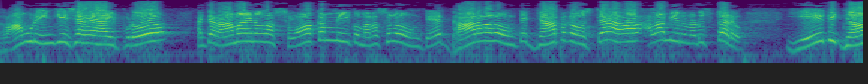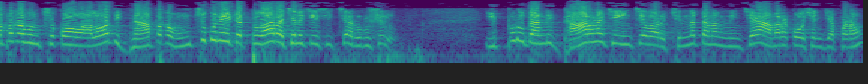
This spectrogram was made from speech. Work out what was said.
రాముడు ఏం చేశాడయా ఇప్పుడు? అంటే రామాయణంలో శ్లోకం మీకు మనసులో ఉంటే ధారణలో ఉంటే జ్ఞాపకం వస్తే అలా అలా మీరు నడుస్తారు. ఏది జ్ఞాపకం ఉంచుకోవాలో అది జ్ఞాపకం ఉంచుకునేటట్టుగా రచన చేసి ఇచ్చారు ఋషులు. ఇప్పుడు దాన్ని ధారణ చేయించేవారు చిన్నతనం నుంచే అమరకోశం చెప్పడం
